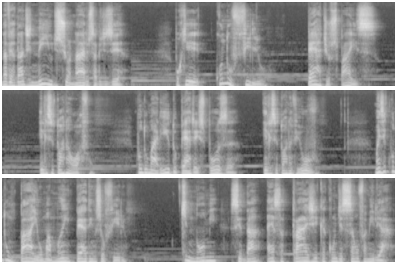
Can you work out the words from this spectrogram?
Na verdade, nem o dicionário sabe dizer. Porque quando o filho perde os pais, ele se torna órfão. Quando o marido perde a esposa, ele se torna viúvo. Mas e quando um pai ou uma mãe perdem o seu filho? Que nome se dá a essa trágica condição familiar?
